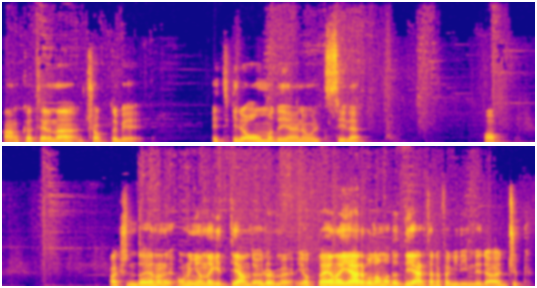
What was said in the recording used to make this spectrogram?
Tamam Katarina çok da bir etkili olmadı yani ultisiyle. Hop. Bak şimdi Dayana onun yanına gittiği anda ölür mü? Yok Dayana yer bulamadı. Diğer tarafa gideyim dedi acık.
